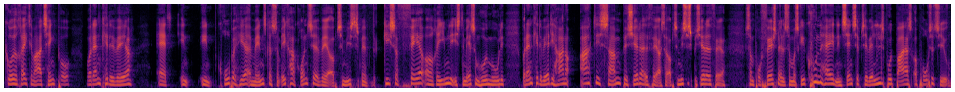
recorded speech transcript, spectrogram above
gået rigtig meget og tænkt på, hvordan kan det være, at en, en gruppe her af mennesker, som ikke har grund til at være optimistisk, men give så fair og rimelige estimat som overhovedet muligt, hvordan kan det være, at de har nøjagtigt samme budgetadfærd, altså optimistisk budgetadfærd, som professionelle, som måske kunne have en incentive til at være en lille smule bias og positiv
